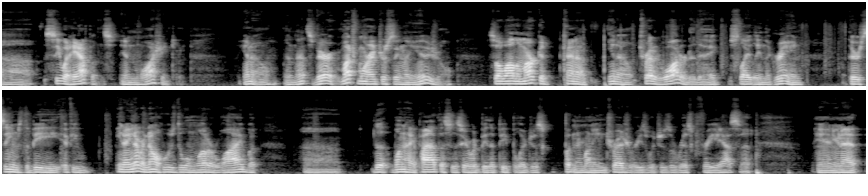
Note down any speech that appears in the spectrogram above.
uh, see what happens in Washington. You know, and that's very much more interesting than usual. So while the market kind of, you know, treaded water today, slightly in the green, there seems to be, if you, you know, you never know who's doing what or why, but uh, the one hypothesis here would be that people are just putting their money in treasuries, which is a risk-free asset, and you're not,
